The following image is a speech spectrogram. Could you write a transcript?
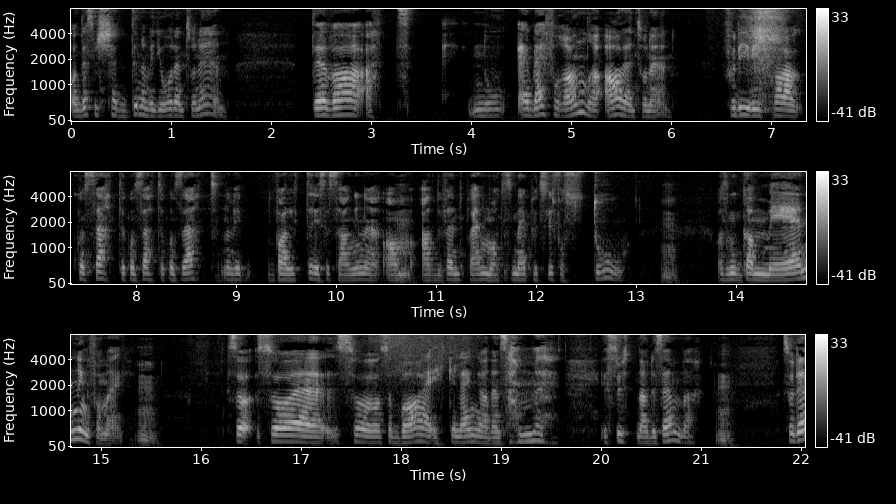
og det som skjedde når vi gjorde den turneen, det var at no, jeg ble forandra av den turneen. Fordi vi fra konsert til konsert til konsert, når vi valgte disse sangene om advent på en måte som jeg plutselig forsto, og som ga mening for meg, så, så, eh, så, så var jeg ikke lenger den samme i slutten av desember. Så det,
